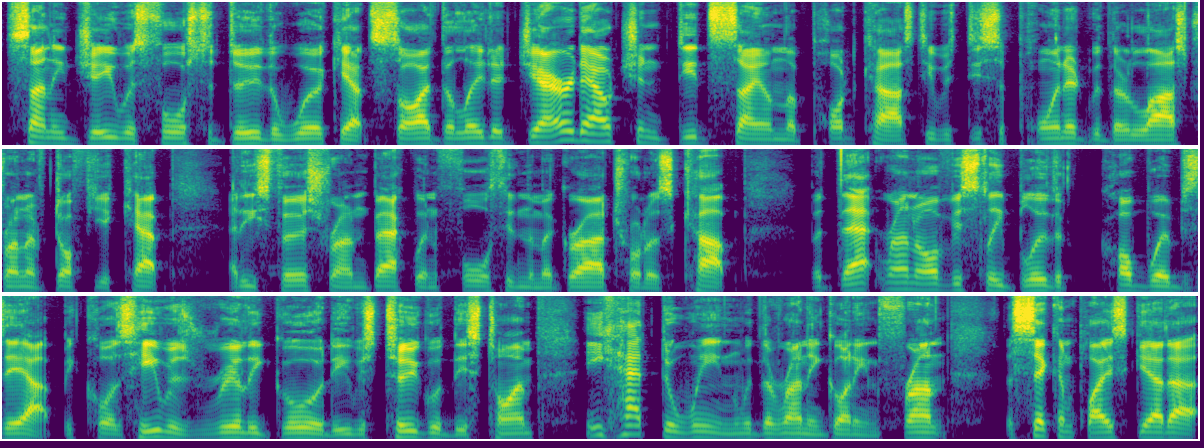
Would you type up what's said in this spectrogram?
Sunny G was forced to do the work outside the leader. Jared Alchin did say on the podcast he was disappointed with the last run of Doff Your Cap at his first run back when fourth in the McGrath Trotters Cup. But that run obviously blew the cobwebs out because he was really good. He was too good this time. He had to win with the run he got in front. The second place getter,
